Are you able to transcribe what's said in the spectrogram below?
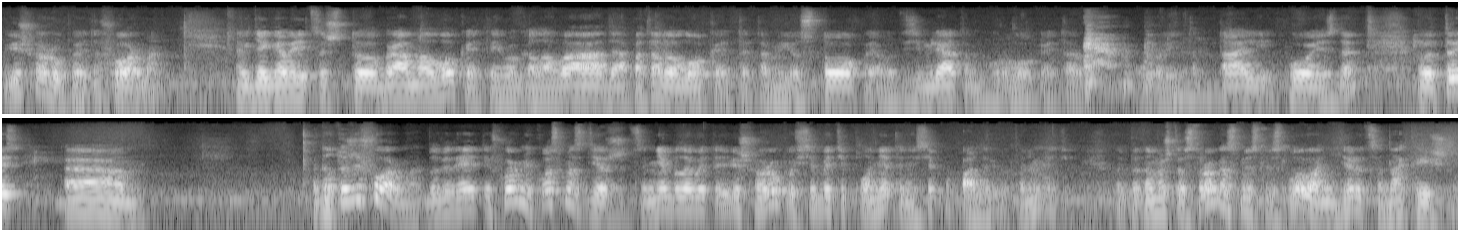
Вишварупа – это форма. где говорится, что Брахма Лока это его голова, да, Патала Лока это там ее стопы, а вот земля там Гурлока это уровень там, талии, пояс, да. Вот, то есть э, это тоже форма. Благодаря этой форме космос держится. Не было бы этой Вишварупы, все бы эти планеты не все попадали, вы понимаете? Потому что в строгом смысле слова они держатся на Кришне.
